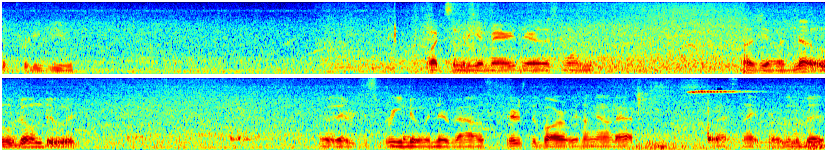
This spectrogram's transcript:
a pretty view. Watched somebody get married there this morning. I was yelling, no, don't do it. Oh, they were just renewing their vows. There's the bar we hung out at last night for a little bit.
